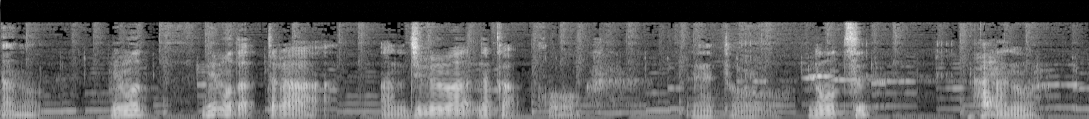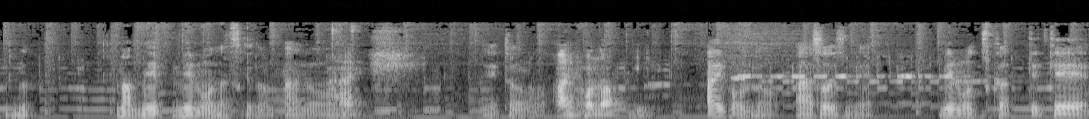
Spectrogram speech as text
あの、メモ、メモだったら、あの、自分はなんか、こう、えっ、と、ノーツ？はい。あの、のまあメ、メモなんですけど、あの、はい。えっ、と、iPhone のアプリ？iPhone の、あ、そうですね。メモ使ってて、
